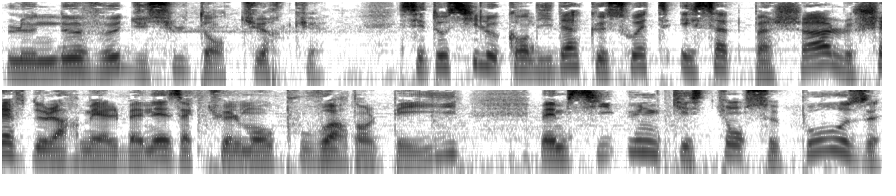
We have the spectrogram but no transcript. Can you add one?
le neveu du sultan turc. C'est aussi le candidat que souhaite Essad Pacha, le chef de l'armée albanaise actuellement au pouvoir dans le pays, même si une question se pose,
